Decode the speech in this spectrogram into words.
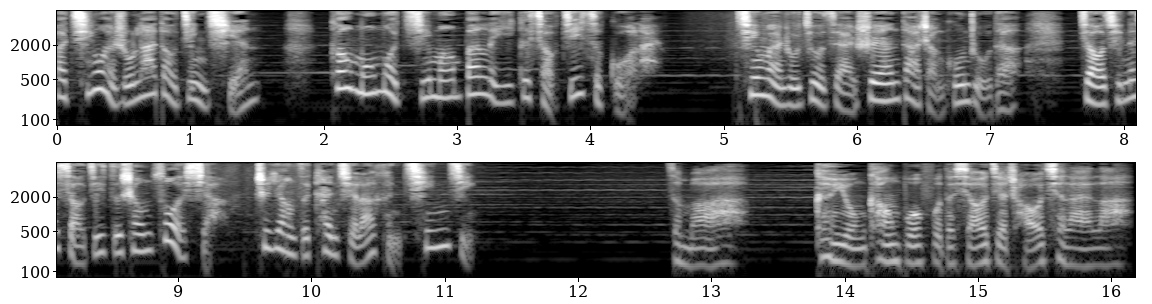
把秦婉如拉到近前，高嬷嬷急忙搬了一个小机子过来，秦婉如就在瑞安大长公主的脚前的小机子上坐下，这样子看起来很亲近。怎么，跟永康伯府的小姐吵起来了？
